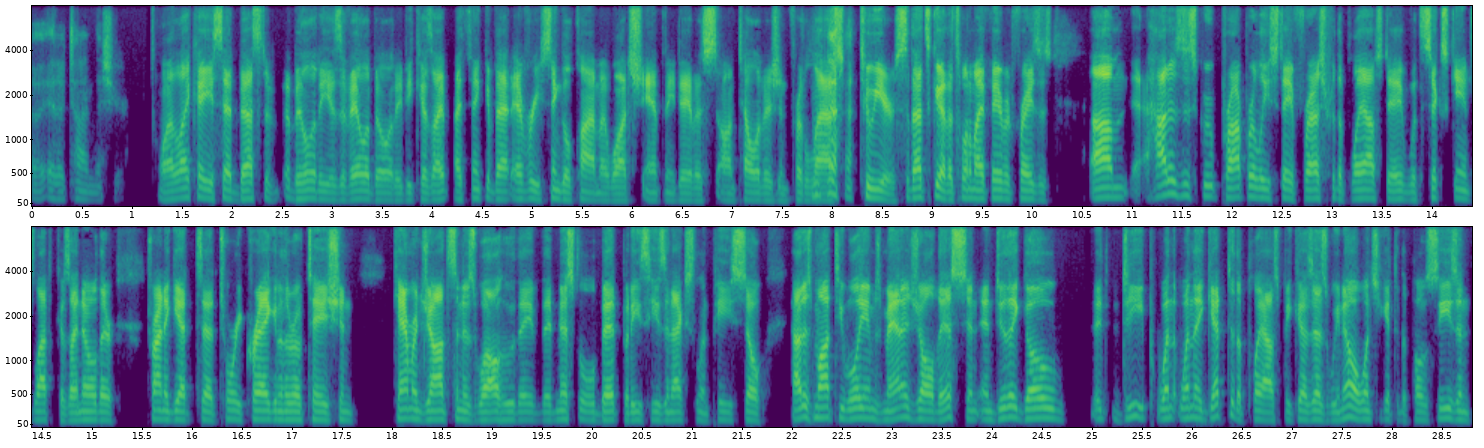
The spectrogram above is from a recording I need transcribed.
uh, at a time this year. Well, I like how you said best ability is availability because I, I think of that every single time I watch Anthony Davis on television for the last two years. So that's good. That's one of my favorite phrases. Um, how does this group properly stay fresh for the playoffs, Dave, with six games left? Because I know they're trying to get uh, Torrey Craig into the rotation, Cameron Johnson as well, who they've they've missed a little bit, but he's he's an excellent piece. So how does Monty Williams manage all this, and and do they go deep when when they get to the playoffs? Because as we know once you get to the postseason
